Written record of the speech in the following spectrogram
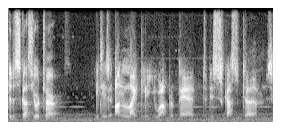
to discuss your terms. It is unlikely you are prepared to discuss terms.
